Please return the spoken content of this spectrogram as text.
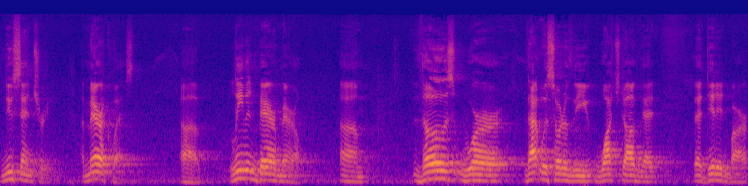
New Century, Ameriquest, uh, Lehman Bear Merrill. Um, those were, that was sort of the watchdog that, that did embark.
